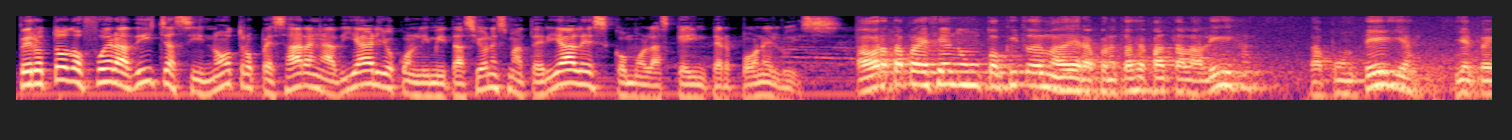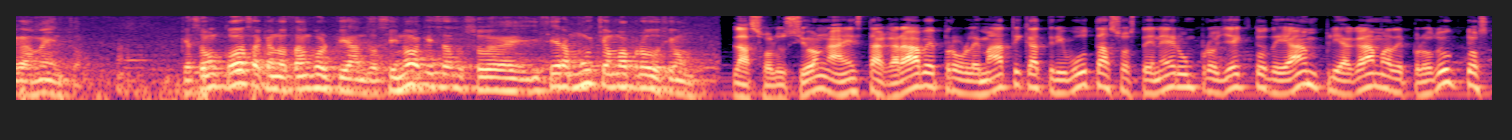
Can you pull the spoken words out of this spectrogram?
Pero todo fuera dicha si no tropezaran a diario con limitaciones materiales como las que interpone Luis. Ahora está apareciendo un poquito de madera, pero entonces falta la lija, la puntilla y el pegamento, que son cosas que nos están golpeando. Si no, quizás se hiciera mucha más producción. La solución a esta grave problemática tributa a sostener un proyecto de amplia gama de productos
